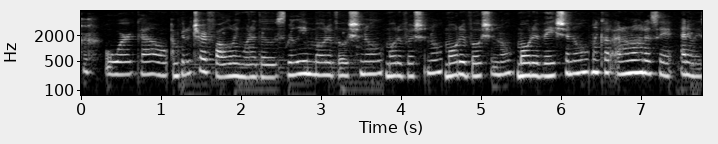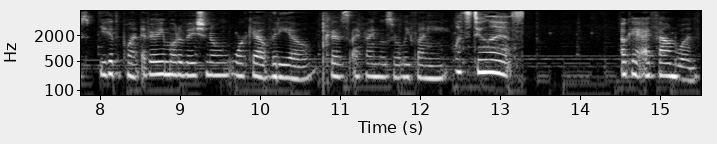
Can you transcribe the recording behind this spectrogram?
work out. I'm gonna try following one of those really motivational, motivational, motivational, motivational. Oh my god, I don't know how to say it. Anyways, you get the point. A very motivational workout video because I find those really funny. Let's do this. Okay, I found one.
